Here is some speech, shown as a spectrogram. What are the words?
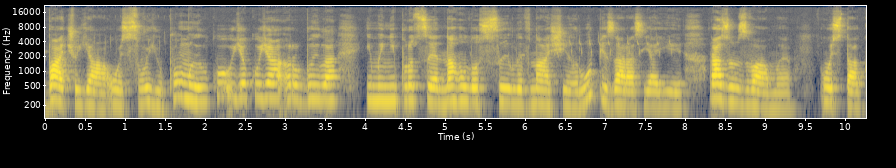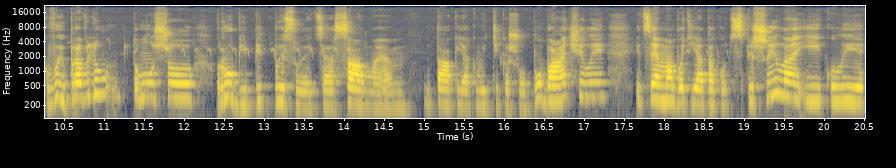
Бачу я ось свою помилку, яку я робила, і мені про це наголосили в нашій групі. Зараз я її разом з вами ось так виправлю, тому що Рубі підписується саме так, як ви тільки що побачили. І це, мабуть, я так от спішила. І коли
